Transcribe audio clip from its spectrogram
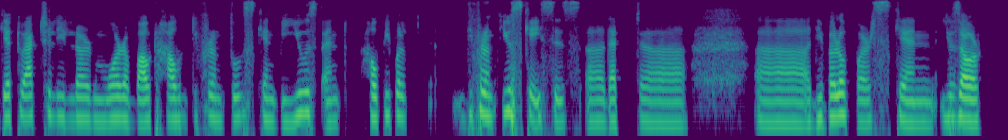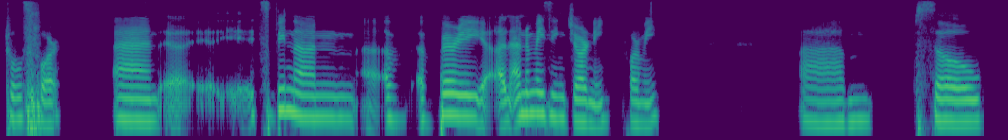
get to actually learn more about how different tools can be used and how people different use cases uh, that uh, uh, developers can use our tools for. And uh, it's been an, a, a very an, an amazing journey for me. Um, so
